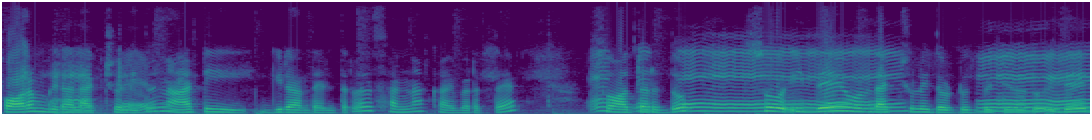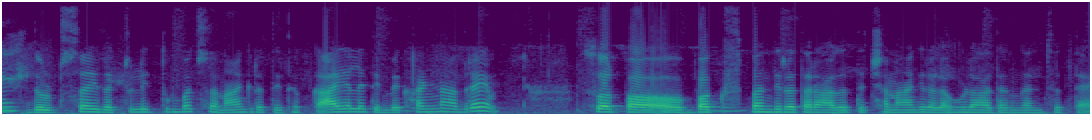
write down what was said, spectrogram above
ಫಾರಮ್ ಗಿಡ ಅಲ್ಲ ಆ್ಯಕ್ಚುಲಿ ಇದು ನಾಟಿ ಗಿಡ ಅಂತ ಹೇಳ್ತಾರೆ ಸಣ್ಣ ಕಾಯಿ ಬರುತ್ತೆ. ಸೊ ಆ ಥರದ್ದು. ಸೊ ಇದೇ ಒಂದು ಆ್ಯಕ್ಚುಲಿ ದೊಡ್ಡದು ಬಿಟ್ಟಿರೋದು. ಇದೇ ದೊಡ್ಡ ಸೈಜ್ ಆ್ಯಕ್ಚುಲಿ ತುಂಬ ಚೆನ್ನಾಗಿರುತ್ತೆ. ಇದು ಕಾಯಲ್ಲೇ ತಿನ್ಬೇಕು. ಹಣ್ಣಾದರೆ ಸ್ವಲ್ಪ ಬಗ್ಸ್ ಬಂದಿರೋ ಥರ ಆಗುತ್ತೆ. ಚೆನ್ನಾಗಿರಲ್ಲ ಹುಳ ಆದಂಗೆ ಅನಿಸುತ್ತೆ.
